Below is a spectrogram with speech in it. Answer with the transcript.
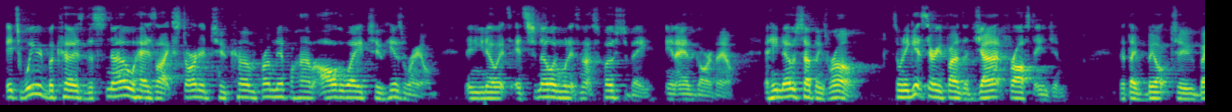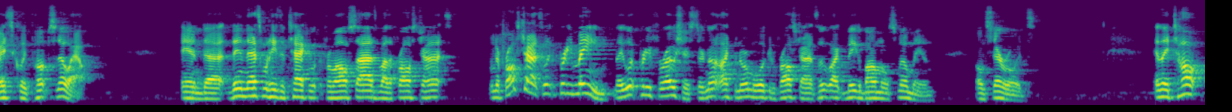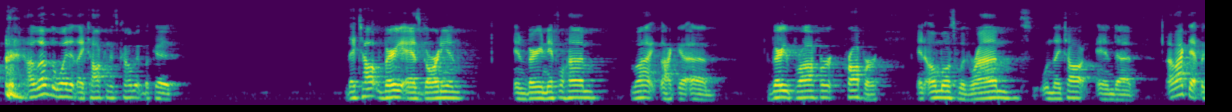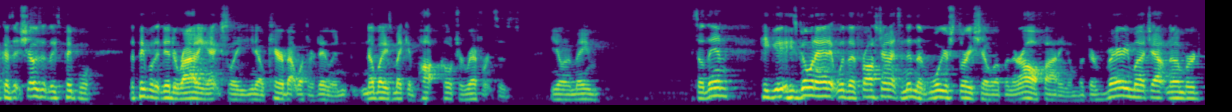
it's weird because the snow has like started to come from Niflheim all the way to his realm, and you know it's it's snowing when it's not supposed to be in Asgard now, and he knows something's wrong. So when he gets there, he finds a giant frost engine that they've built to basically pump snow out. And uh, then that's when he's attacked from all sides by the frost giants. And the frost giants look pretty mean. They look pretty ferocious. They're not like the normal looking frost giants. They look like big abominable snowmen on steroids. And they talk. I love the way that they talk in this comic because they talk very Asgardian and very Niflheim, like like uh, uh, very proper proper and almost with rhymes when they talk. And uh, I like that because it shows that these people, the people that did the writing, actually you know care about what they're doing. Nobody's making pop culture references. You know what I mean? So then he he's going at it with the Frost Giants, and then the Warriors three show up, and they're all fighting them, but they're very much outnumbered.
